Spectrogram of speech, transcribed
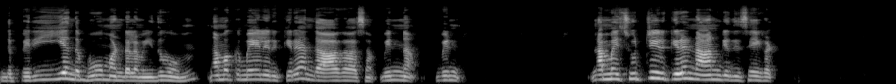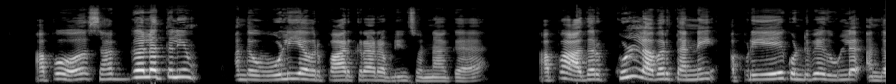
இந்த பெரிய அந்த பூமண்டலம் இதுவும் நமக்கு மேல் இருக்கிற அந்த ஆகாசம் விண்ணம் விண். நம்மை சுற்றி இருக்கிற நான்கு திசைகள். அப்போ சகலத்திலையும் அந்த ஒளி அவர் பார்க்கிறார் அப்படின்னு சொன்னாக்க அப்போ அதற்குள் அவர் தன்னை அப்படியே கொண்டு போய் அது உள்ள அந்த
